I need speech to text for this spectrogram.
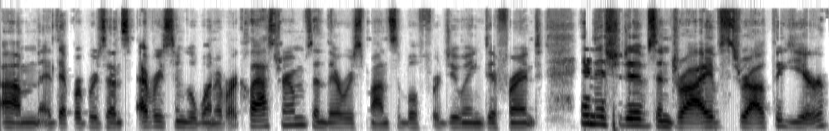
um, that represents every single one of our classrooms, and they're responsible for doing different initiatives and drives throughout the year.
